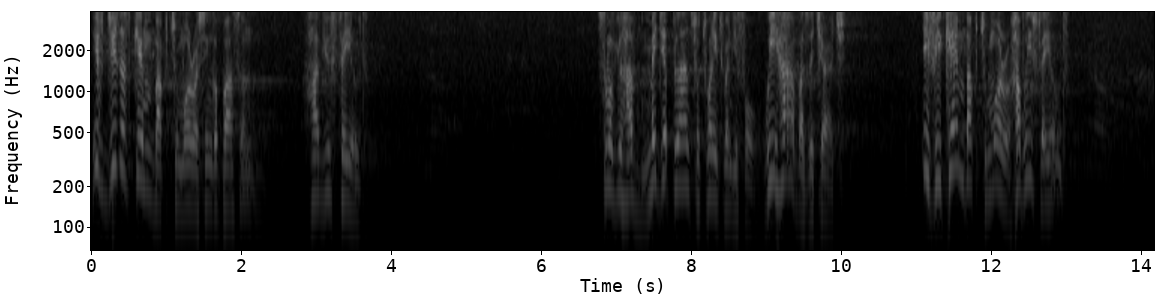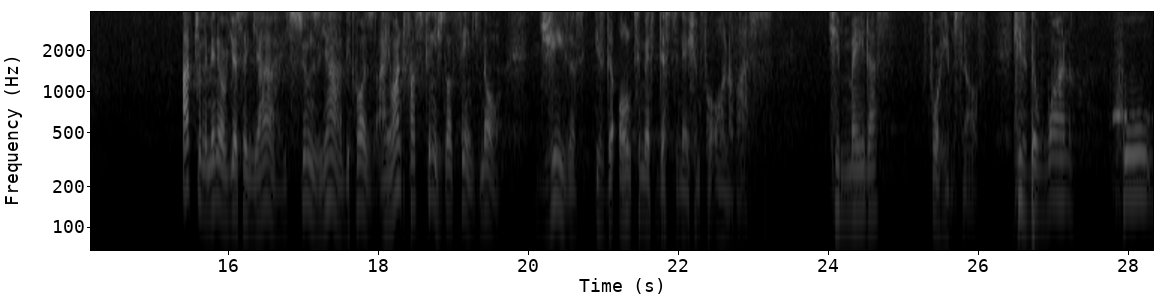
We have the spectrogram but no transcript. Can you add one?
If Jesus came back tomorrow, a single person, have you failed? Some of you have major plans for 2024. We have as a church. If he came back tomorrow, have we failed? Actually, many of you are saying, yeah, it seems, yeah, because I want to first finish those things. No, Jesus is the ultimate destination for all of us. He made us for himself. He's the one who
